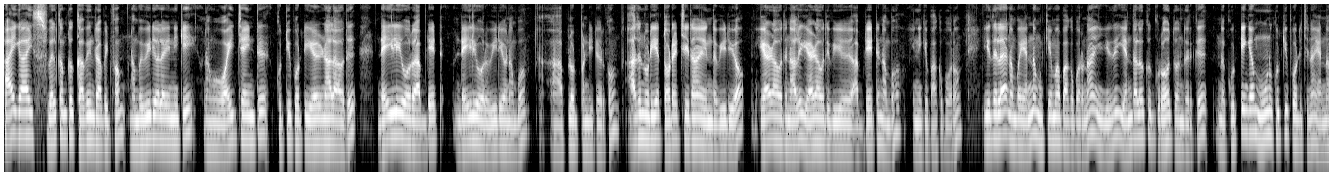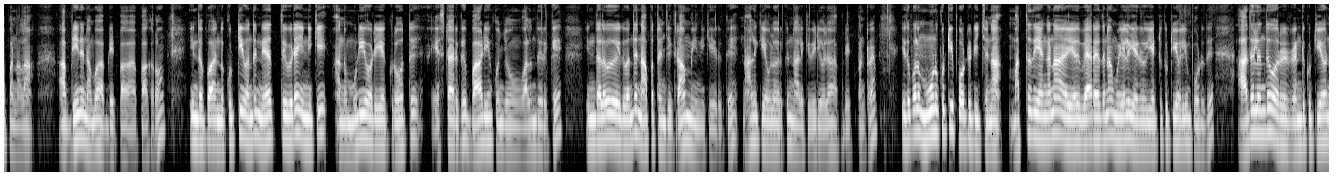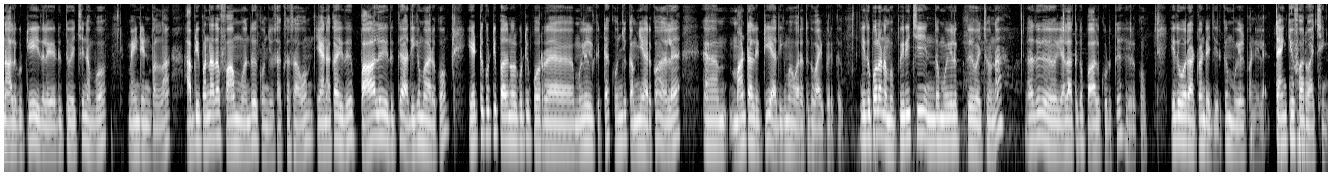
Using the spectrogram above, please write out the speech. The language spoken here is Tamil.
Hi guys welcome to Kavin rabbit farm நம்ம வீடியோவில் இன்றைக்கி நம்ம ஒயிட் செயின்ட்டு குட்டி போட்டு ஏழு நாள் ஆகுது. டெய்லி ஒரு அப்டேட் டெய்லி ஒரு வீடியோ நம்ம அப்லோட் பண்ணிகிட்டு இருக்கோம். அதனுடைய தொடர்ச்சி தான் இந்த வீடியோ ஏழாவது நாள் ஏழாவது வீ அப்டேட்டு நம்ம இன்றைக்கி பார்க்க போகிறோம் இதில் நம்ம என்ன முக்கியமாக பார்க்க போகிறோன்னா இது எந்த அளவுக்கு க்ரோத் வந்திருக்கு இந்த குட்டிங்க மூணு குட்டி போட்டுச்சுன்னா என்ன பண்ணலாம்? அப்படின்னு நம்ம அப்டேட் பா பார்க்குறோம். இந்த ப இந்த குட்டி வந்து நேற்று விட இன்றைக்கி அந்த முடியோடைய க்ரோத்து எக்ஸ்ட்ரா இருக்குது பாடியும் கொஞ்சம் வளர்ந்து இருக்குது இந்தளவு இது வந்து நாற்பத்தஞ்சு கிராம் இன்றைக்கி இருக்குது நாளைக்கு எவ்வளோ இருக்குதுன்னு நாளைக்கு வீடியோவில் அப்டேட் பண்ணுறேன் இது போல் மூணு குட்டி போட்டுடுச்சுன்னா மற்றது எங்கன்னா வேறு எதுனா முயல் எட்டு குட்டியோ வெளியும் போடுது. அதுலேருந்து ஒரு ரெண்டு குட்டியோ நாலு குட்டியோ இதில் எடுத்து வச்சு நம்ம மெயின்டைன் பண்ணலாம். அப்படி பண்ணால் தான் ஃபார்ம் வந்து கொஞ்சம் சக்ஸஸ் ஆகும். ஏன்னாக்கா இது பால் இதுக்கு அதிகமாக இருக்கும். எட்டு குட்டி பதினோரு குட்டி போடுற முயல்கிட்ட கொஞ்சம் கம்மியாக இருக்கும். அதில் மார்ட்டாலிட்டி அதிகமாக வரத்துக்கு வாய்ப்பு இருக்குது இது போல் நம்ம பிரித்து இந்த முயலுக்கு வச்சோன்னா அது எல்லாத்துக்கும் பால் கொடுத்து இருக்கும். இது ஒரு அட்வான்டேஜ் இருக்குது முயல் பண்ணையில். தேங்க்யூ ஃபார் வாட்சிங்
